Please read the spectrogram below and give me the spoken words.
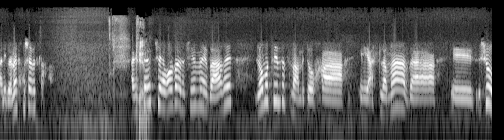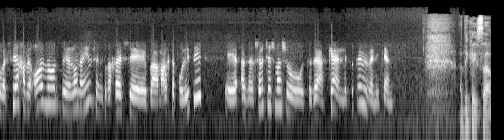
אני באמת חושבת ככה. כן. אני חושבת שרוב האנשים אה, בארץ לא מוצאים את עצמם בתוך ההסלמה וה... אה, שוב, השיח המאוד מאוד אה, לא נעים שמתרחש במערכת הפוליטית, אז אני חושבת שיש משהו, אתה יודע, כן, מצפים ממני, כן. עדי קיסר,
